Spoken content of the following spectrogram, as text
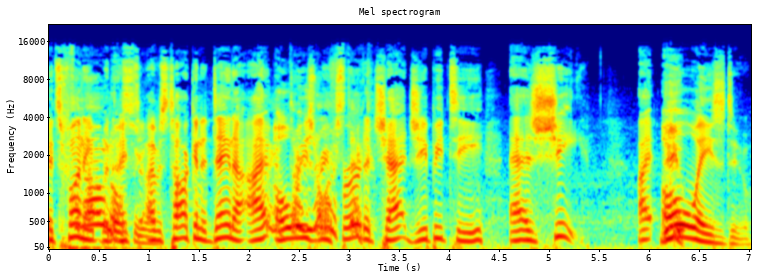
it's funny. When Phenomenal I. I was talking to Dana, I always $30 refer to stick. Chat GPT as she. I you? always do.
